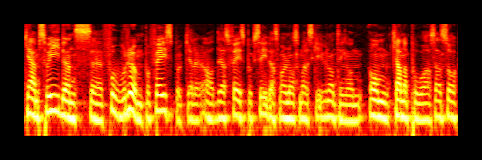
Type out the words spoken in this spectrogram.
Camp Swedens eh, forum på Facebook, eller ja, deras Facebook-sida, så var det någon som hade skrivit någonting om, om kanna på och sen så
